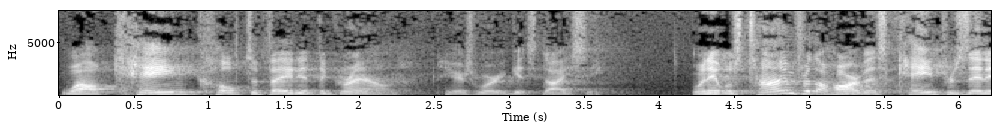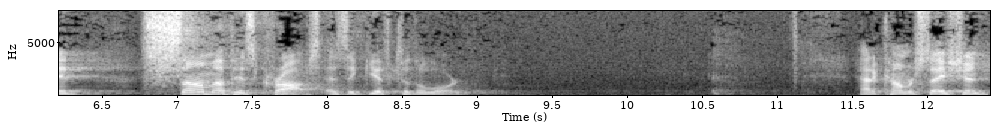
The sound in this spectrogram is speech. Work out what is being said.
While Cain cultivated the ground, here's where it gets dicey. When it was time for the harvest, Cain presented some of his crops as a gift to the Lord. Had a conversation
